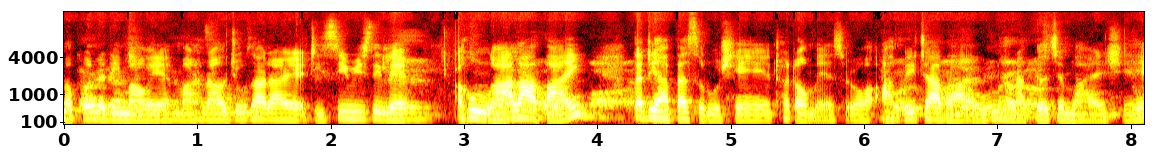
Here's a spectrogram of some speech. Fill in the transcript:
မပွင့်နဒီမောင်ရဲ့မဟနာကိုစူးစမ်းထားတဲ့ဒီ series လေးလည်းအခု9လပိုင်းတတိယပတ်ဆိုလို့ရှိရင်ထွက်တော်မယ်ဆိုတော့အားပေးကြပါဦးလို့ဟနာပြောချင်ပါတယ်ရှင်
